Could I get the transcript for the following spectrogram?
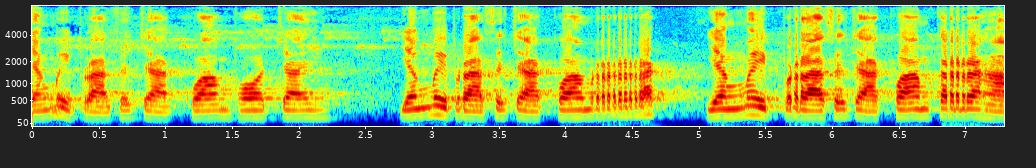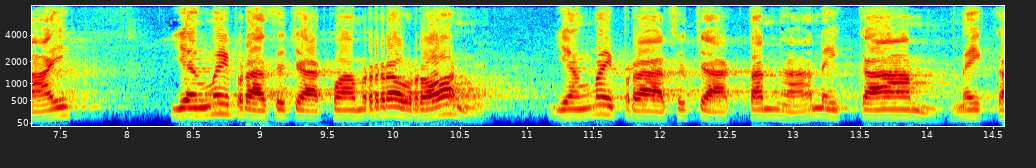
ยังไม่ปราศจากความพอใจ ยังไม่ปราศจากความรัก ยังไม่ปราศจากความกระหาย ยังไม่ปราศจากความเร่าร้อน ยังไม่ปราศจากตัณหาในกาม ในก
